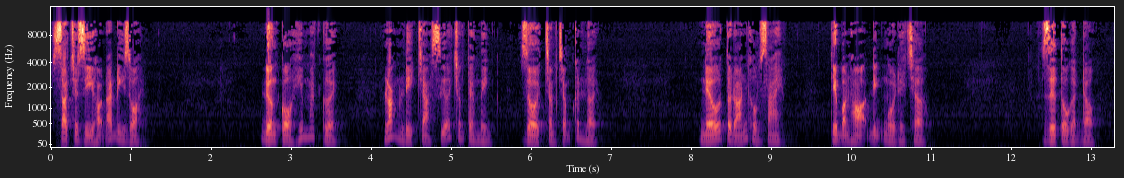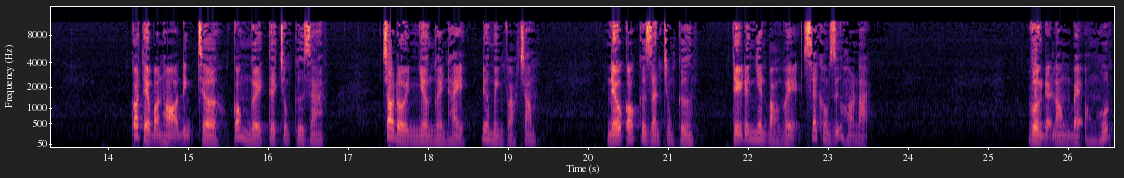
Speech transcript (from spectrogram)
sao chưa gì họ đã đi rồi? Đường cổ hiếp mắt cười, lắc ly trà sữa trong tay mình, rồi chậm chậm cất lời. Nếu tôi đoán không sai, thì bọn họ định ngồi đây chờ. Dư Tô gật đầu. Có thể bọn họ định chờ có người từ chung cư ra, trao đổi nhờ người này đưa mình vào trong. Nếu có cư dân chung cư, thì đương nhiên bảo vệ sẽ không giữ họ lại. Vương Đại Long bẻ ông hút,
